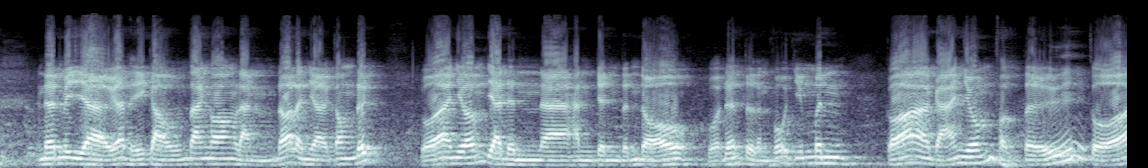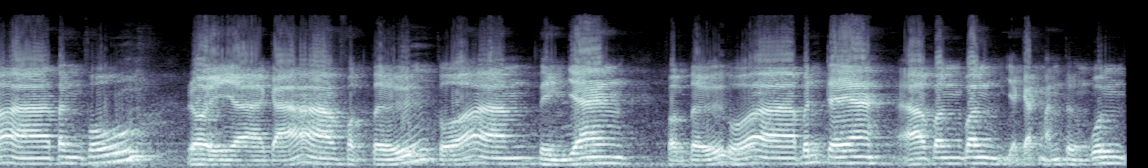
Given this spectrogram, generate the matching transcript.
Nên bây giờ thì cầu chúng ta ngon lành. Đó là nhờ công đức của nhóm gia đình à, hành trình tịnh độ của đến từ thành phố Hồ Chí Minh. Có cả nhóm Phật tử của à, Tân Phú rồi à, cả Phật tử của à, Tiền Giang Phật tử của à, Bến Tre à, vân vân và các mạnh thường quân.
